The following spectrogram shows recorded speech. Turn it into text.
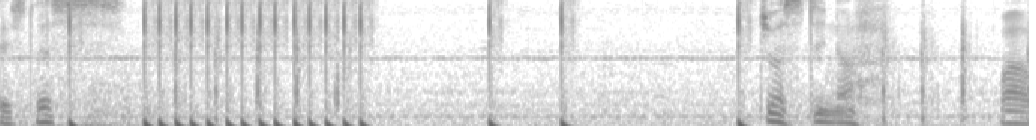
then this just enough? Wow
